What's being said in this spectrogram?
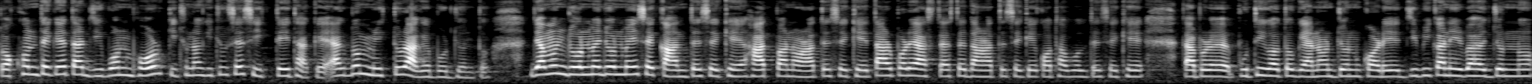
তখন থেকে তার জীবন জীবনভর কিছু না কিছু সে শিখতেই থাকে, একদম মৃত্যুর আগে পর্যন্ত। যেমন জন্মে জন্মেই সে কাঁদতে শেখে, হাত পা নড়াতে শেখে, তারপরে আস্তে আস্তে দাঁড়াতে শেখে, কথা বলতে শেখে, তারপরে পুঁথিগত জ্ঞান অর্জন করে, জীবিকা নির্বাহের জন্য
